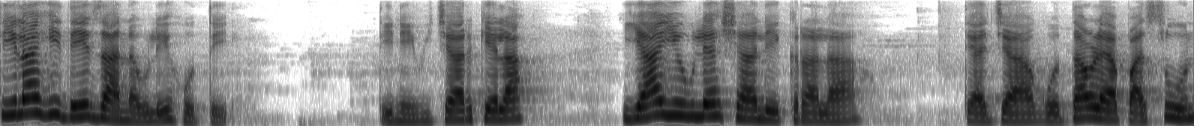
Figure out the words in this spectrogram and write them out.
तिलाही ते जाणवले होते. तिने विचार केला या येवल्याशा लेकराला त्याच्या गोतावळ्यापासून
